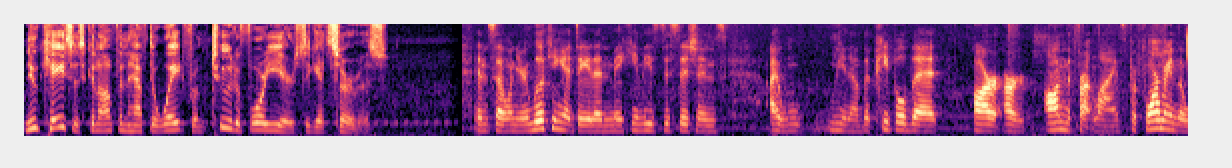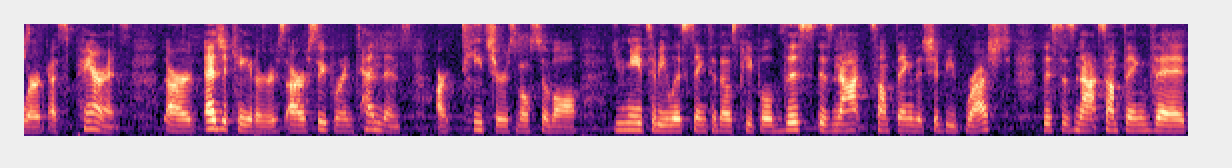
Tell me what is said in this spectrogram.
New cases can often have to wait from two to four years to get service. And so when you're looking at data and making these decisions, I, you know, the people that are, are on the front lines performing the work as parents, our educators, our superintendents, our teachers, most of all, you need to be listening to those people. This is not something that should be rushed. This is not something that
